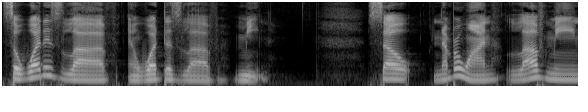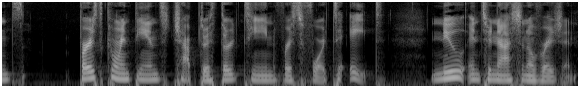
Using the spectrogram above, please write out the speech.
So, what is love and what does love mean? So, number one, love means 1 Corinthians chapter 13, verse 4 to 8, New International Version.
